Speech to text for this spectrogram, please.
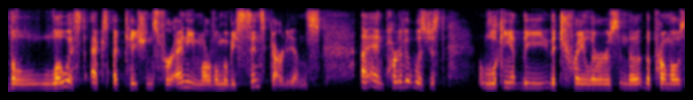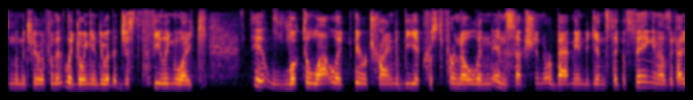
the lowest expectations for any Marvel movie since Guardians, uh, and part of it was just looking at the the trailers and the the promos and the material for the like going into it, just feeling like it looked a lot like they were trying to be a Christopher Nolan Inception or Batman Begins type of thing, and I was like, I,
